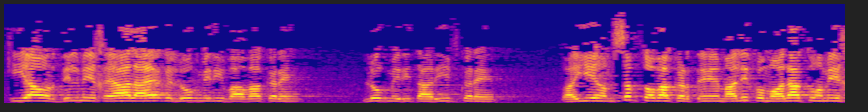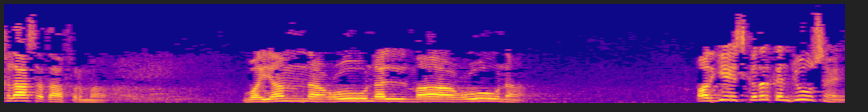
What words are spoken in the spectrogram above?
کیا اور دل میں خیال آیا کہ لوگ میری واہ واہ کریں، لوگ میری تعریف کریں تو آئیے ہم سب توبہ کرتے ہیں۔ مالک و مولا تو ہمیں اخلاص عطا فرما۔ یم اور یہ اس قدر کنجوس ہیں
